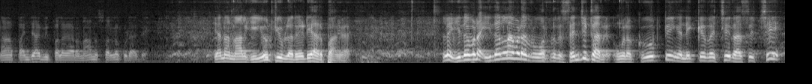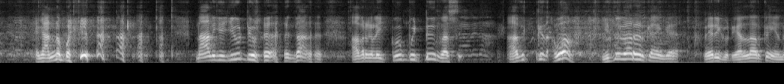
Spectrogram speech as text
நான் பஞ்சாபி பலகாரம் நானும் சொல்லக்கூடாது. ஏன்னா நாளைக்கு யூடியூப்பில் ரெடியாக இருப்பாங்க. இல்லை இதை விட இதெல்லாம் விட ஒருத்தர் செஞ்சுட்டார். உங்களை கூப்பிட்டு இங்கே நிற்க வச்சு ரசித்து எங்கள் அண்ணன் பண்ணி நாளைக்கு யூடியூப்பில் தான் அவர்களை கூப்பிட்டு ரசி அதுக்கு தான் ஓ இது வேற இருக்காங்க வெரி குட் எல்லாருக்கும்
